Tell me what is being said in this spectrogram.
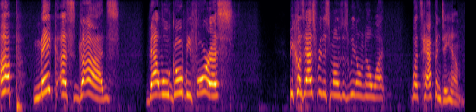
Up, make us gods that will go before us because as for this Moses, we don't know what, what's happened to him.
